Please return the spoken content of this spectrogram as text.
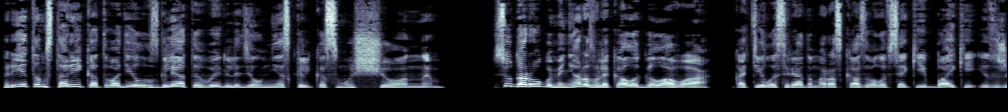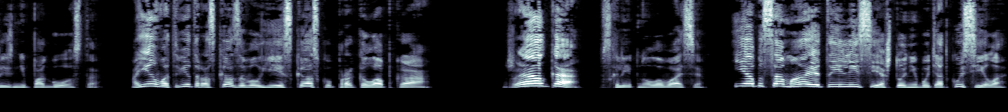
При этом старик отводил взгляд и выглядел несколько смущенным. Всю дорогу меня развлекала голова, катилась рядом и рассказывала всякие байки из жизни погоста. А я в ответ рассказывал ей сказку про колобка. «Жалко!» — всхлипнула Вася. «Я бы сама этой лисе что-нибудь откусила».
